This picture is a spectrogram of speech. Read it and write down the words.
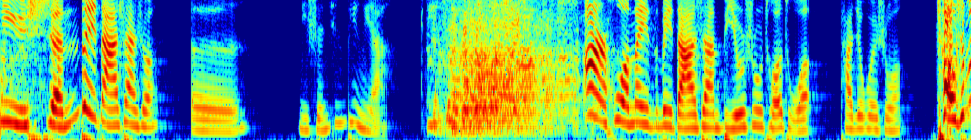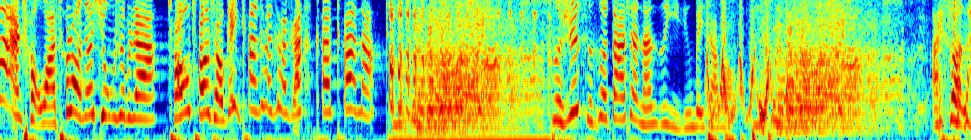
女神被搭讪说：“呃。”你神经病呀！二货妹子被搭讪，比如说坨坨，他就会说：“瞅什么玩意儿？瞅啊，瞅老娘胸是不是？瞅瞅瞅，给你看看看看看看呢！” 此时此刻，搭讪男子已经被吓跑。哎，算了，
